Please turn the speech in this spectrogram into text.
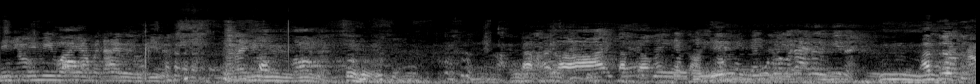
นี่นี่นี่นี่ว่ายังไม่ได้เลยเมื่อกี้เลยอะไรนี่นี่นี่ตับร้อยตับร้อยตับร้อยไม่ได้เลยเมื่อกี้เนี่ยอันเดียวเขา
